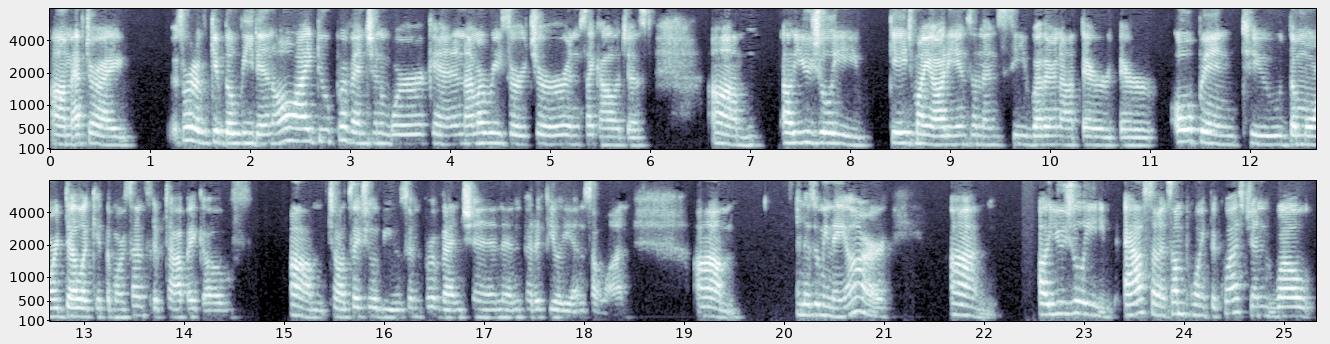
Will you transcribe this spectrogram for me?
um, after I sort of give the lead in, oh, I do prevention work and I'm a researcher and psychologist, um, I'll usually gauge my audience and then see whether or not they're they're open to the more delicate, the more sensitive topic of um, child sexual abuse and prevention and pedophilia and so on. Um, and assuming they are, um, I'll usually ask them at some point the question, well,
